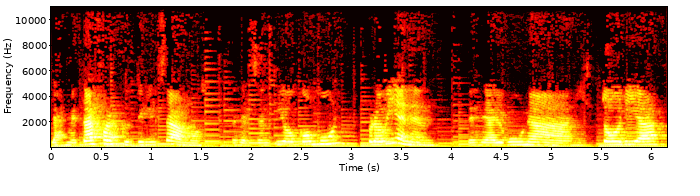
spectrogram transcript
Las metáforas que utilizamos desde el sentido común provienen desde alguna historia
